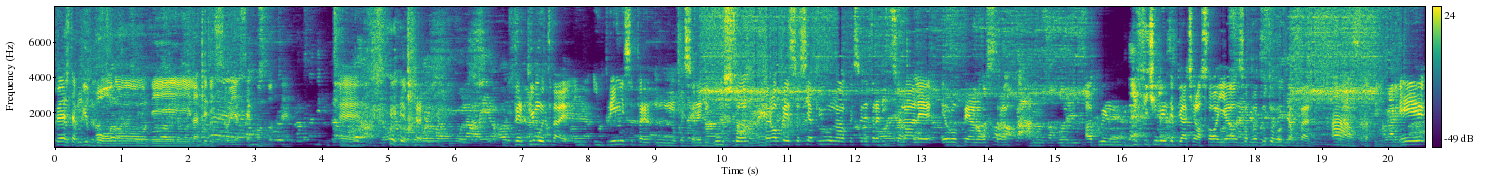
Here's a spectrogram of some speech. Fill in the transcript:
Questo è più buono di latte di soia secondo te? Eh, per, per più motivi, in, in primis per una questione di gusto, però penso sia più una questione tradizionale europea nostra, a cui difficilmente piace la soia, soprattutto col caffè. Ah, ho capito. E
